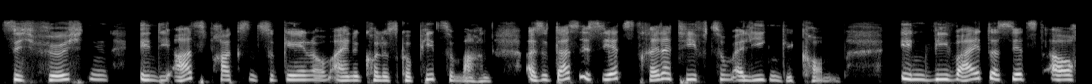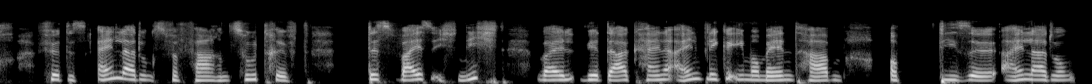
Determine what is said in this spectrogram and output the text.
sich fürchten, in die Arztpraxen zu gehen, um eine Koloskopie zu machen. Also das ist jetzt relativ zum Erliegen gekommen. Inwieweit das jetzt auch für das Einladungsverfahren zutrifft, das weiß ich nicht, weil wir da keine Einblicke im Moment haben, ob diese Einladung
